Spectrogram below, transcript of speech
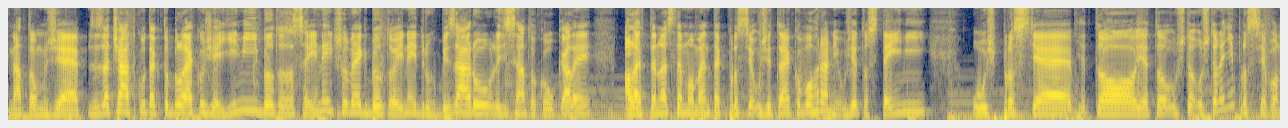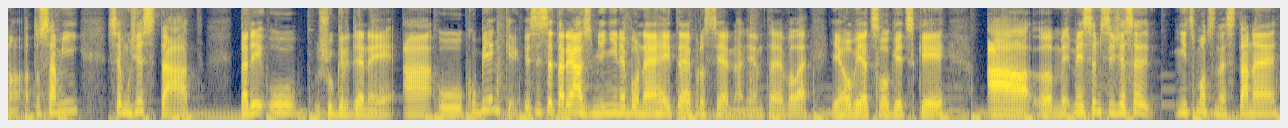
na tom, že ze začátku tak to bylo jakože jiný, byl to zase jiný člověk, byl to jiný druh bizáru, lidi se na to koukali, ale v tenhle ten moment tak prostě už je to jako ohraný, už je to stejný, už prostě je to, je to, už to, už to není prostě ono. A to samý se může stát, tady u Sugar Danny a u Kuběnky. Jestli se tady až změní nebo ne, hej, to je prostě na něm, to je vole jeho věc logicky, a uh, my, myslím si, že se nic moc nestane,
